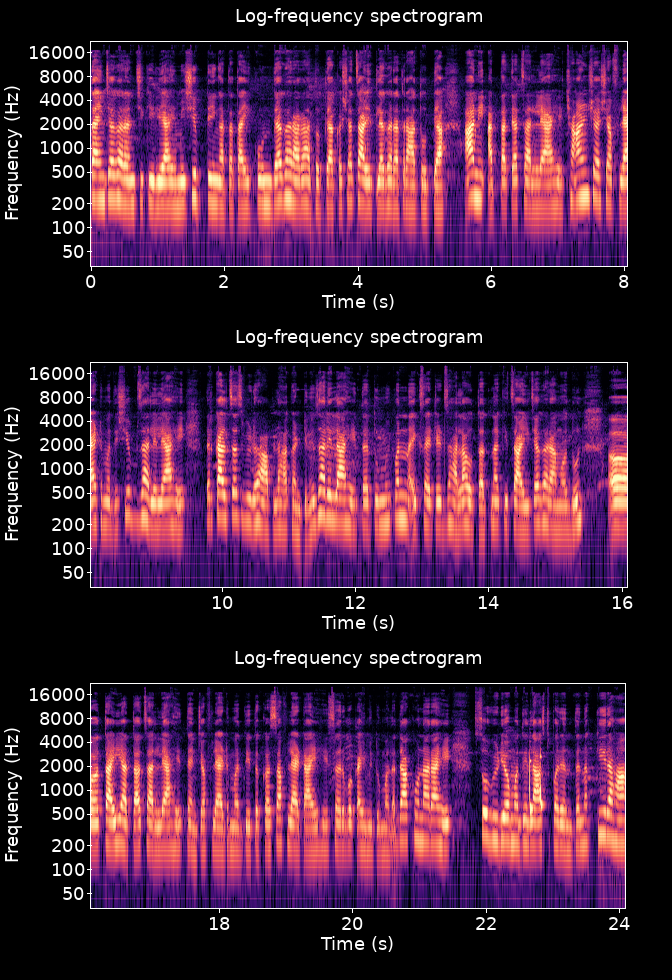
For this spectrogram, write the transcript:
ताईंच्या घरांची केली आहे मी शिफ्टिंग. आता ताई कोणत्या घरा राहत होत्या कशा चाळीतल्या घरात राहत होत्या आणि आत्ता त्या चालल्या आहे छानशा अशा फ्लॅटमध्ये शिफ्ट झालेल्या आहे. तर कालचाच व्हिडिओ हा आपला हा कंटिन्यू झालेला आहे. तर तुम्ही पण एक्सायटेड झाला होतात ना की चाळीच्या घरामधून ताई आता चालल्या आहेत त्यांच्या फ्लॅटमध्ये. तर कसा फ्लॅट आहे हे सर्व काही मी तुम्हाला दाखवणार आहे. सो व्हिडिओमध्ये लास्टपर्यंत नक्की राहा.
